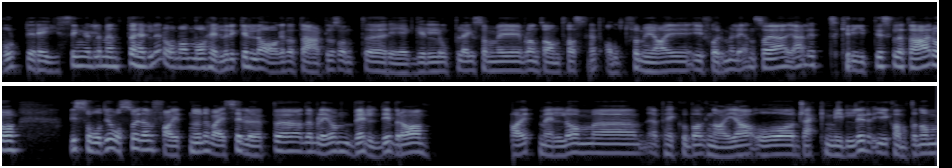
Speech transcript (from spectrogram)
bort racing-elementet heller, og man må heller ikke lage dette her til et sånt eh, regelopplegg som vi bl.a. har sett altfor mye av i, i, Formel 1. Så jeg, jeg, er litt kritisk til dette her. og Vi så det jo også i den fighten underveis i løpet. Det ble jo en veldig bra fight mellom uh, Pekko Bagnaya og Jack Miller i kampen om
